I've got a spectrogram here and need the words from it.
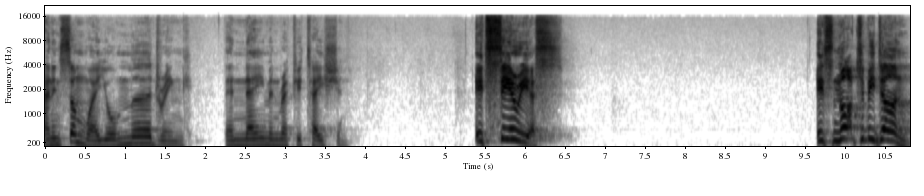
and in some way you're murdering their name and reputation. It's serious. It's not to be done.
